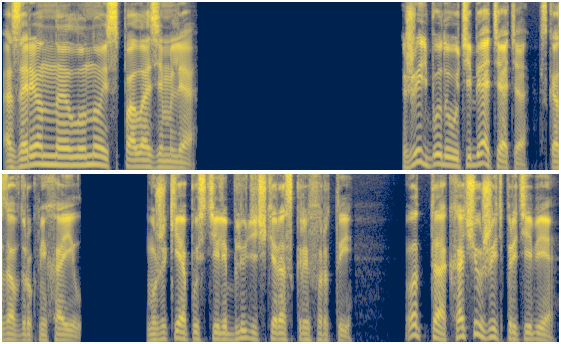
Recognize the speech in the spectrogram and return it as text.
Озаренная луной спала земля. «Жить буду у тебя, тятя», — сказал вдруг Михаил. Мужики опустили блюдечки, раскрыв рты. «Вот так, хочу жить при тебе,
